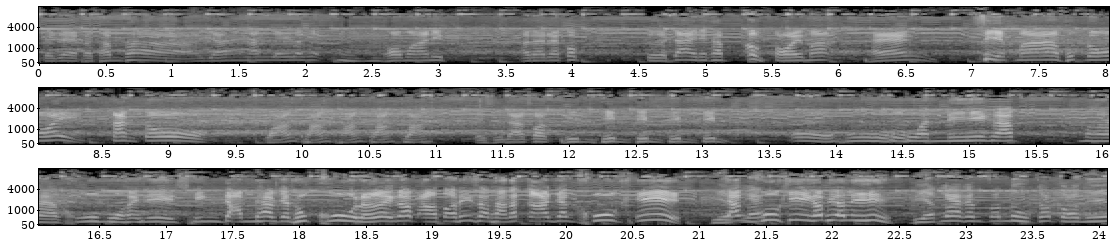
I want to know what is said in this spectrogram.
แรกๆก็ทำท่ายังลังเลแล้วเนี่ยอืมพอมานี่อะไรๆก็เกิดได้นะครับ เอ้าต่อยมาแทงเสียบมาพุกน้อย ตั้งโตขวางขวางขวางขวางขวางเดชศักดาก็ทิมทิมทิมทิมทิมโอ้โหวันนี้ครับ มาคู่มวยนี่ ชิงดำแทบจะทุกคู่เลยครับเอาตอนนี้สถานการณ์ยังคู่ขี้เบียด ยังแล้วคู่ขี้ครับพี่อาลีเบียดแลกกันสนุกครับตอนนี้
